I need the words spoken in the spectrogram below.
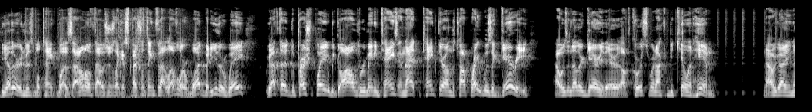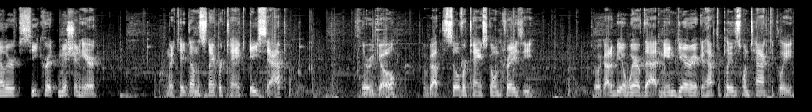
the other invisible tank was. I don't know if that was just like a special thing for that level or what, but either way, we got the, the pressure plate, we got all the remaining tanks, and that tank there on the top right was a Gary. That was another Gary there. Of course, we're not to be killing him. Now we got another secret mission here. I'm to take down the sniper tank ASAP. There we go. We got the silver tanks going crazy. So I got to be aware of that. Me and Gary are to have to play this one tactically.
